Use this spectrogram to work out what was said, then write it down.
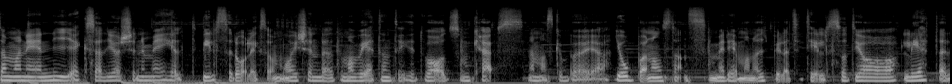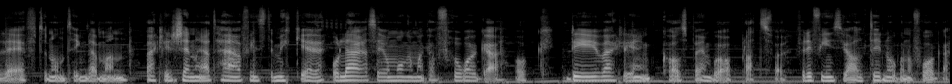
när man är nyexad, jag känner mig helt vilse då liksom. Och jag kände att man vet inte riktigt vad som krävs när man ska börja jobba någonstans med det man har utbildat sig till. Så att jag letade efter någonting där man verkligen känner att här finns det mycket att lära sig och många man kan fråga. Och det är ju verkligen Carlsberg en bra plats för. För det finns ju alltid någon att fråga.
